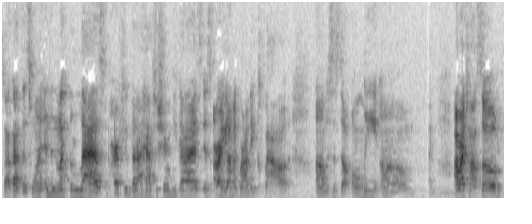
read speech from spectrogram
So i got this one and then like the last perfume that i have to share with you guys is ariana grande cloud. Um this is the only um all right y'all so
